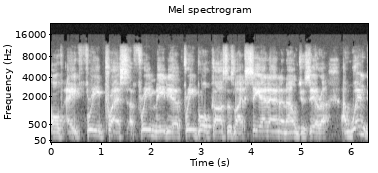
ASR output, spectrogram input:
of a free press, a free media, free broadcasters like CNN and Al Jazeera. And when,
